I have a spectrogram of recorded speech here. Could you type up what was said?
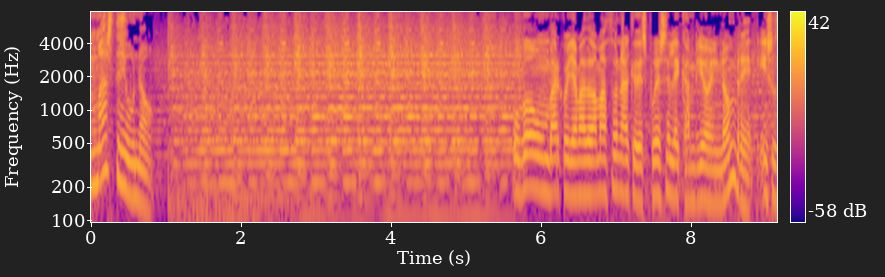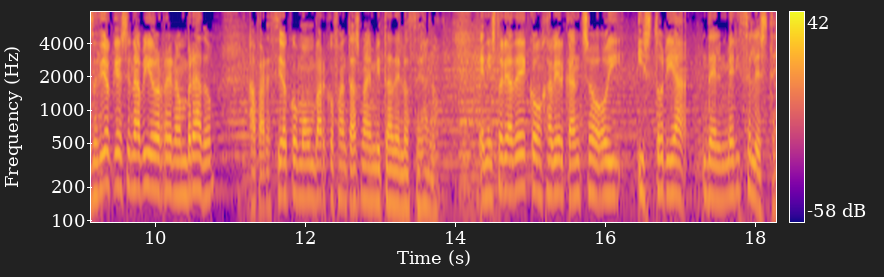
Más de uno. Hubo un barco llamado Amazon al que después se le cambió el nombre y sucedió que ese navío renombrado apareció como un barco fantasma en mitad del océano. En Historia de con Javier Cancho, hoy Historia del Mary Celeste.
